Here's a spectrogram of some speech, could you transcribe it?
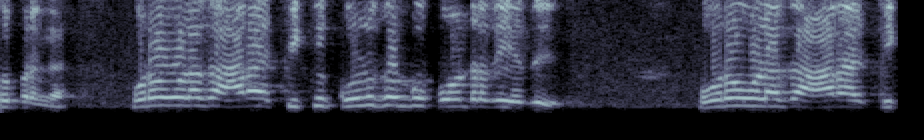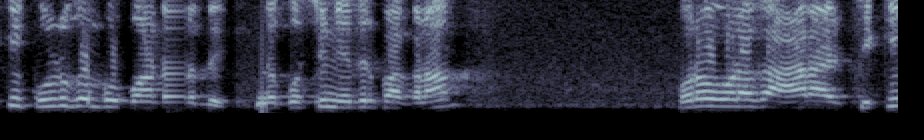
சூப்பருங்க. புற உலக ஆராய்ச்சிக்கு கொழுகம்பு போன்றது எது? புற உலக ஆராய்ச்சிக்கு கொழுகம்பு போன்றது. இந்த கொஸ்டின் எதிர்பார்க்கலாம். புற உலக ஆராய்ச்சிக்கு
